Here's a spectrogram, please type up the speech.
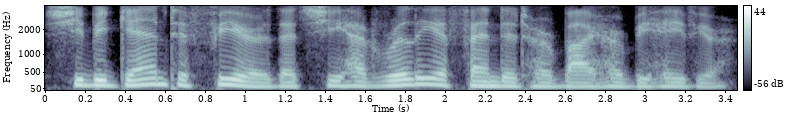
She began to fear that she had really offended her by her behavior.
